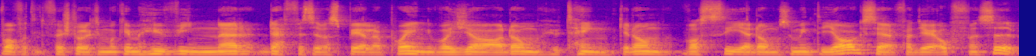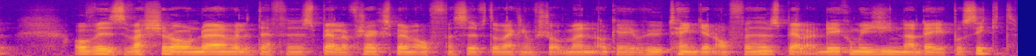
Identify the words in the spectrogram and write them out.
bara för att förstå liksom, okay, men hur vinner defensiva spelare poäng? Vad gör de? Hur tänker de? Vad ser de som inte jag ser för att jag är offensiv? Och vice versa då, om du är en väldigt defensiv spelare, försök spela med offensivt och verkligen förstå. Men okej, okay, hur tänker en offensiv spelare? Det kommer gynna dig på sikt.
